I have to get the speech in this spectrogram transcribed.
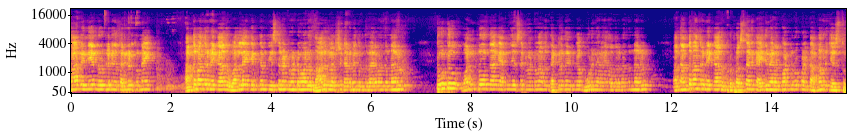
కార్లు ఇండియన్ రోడ్ల మీద పరిగెడుతున్నాయి. అంత మాత్రమే కాదు వన్ ల్యాక్ ఇన్కమ్ తీసుకున్నటువంటి వాళ్ళు నాలుగు లక్షల నలభై తొమ్మిది వేల మంది ఉన్నారు. టూ టు వన్ క్రోర్ దాకా ఎర్న్ చేసినటువంటి వాళ్ళు దగ్గర దగ్గరగా మూడు వేల ఐదు వందల మంది ఉన్నారు. అంత అంత మాత్రమే కాదు ఇప్పుడు ప్రస్తుతానికి ఐదు వేల కోట్ల రూపాయలు టర్నోవర్ చేస్తూ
